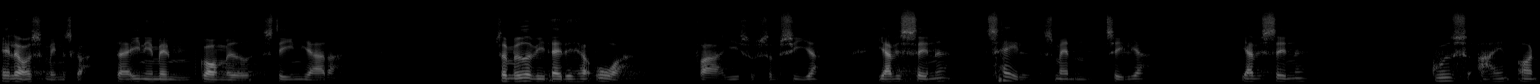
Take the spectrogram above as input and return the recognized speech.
alle os mennesker, der indimellem går med stenhjerter. Så møder vi i dag det her ord fra Jesus, som siger, jeg vil sende talsmanden til jer. Jeg vil sende Guds egen ånd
